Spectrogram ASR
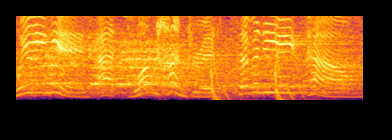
weighing in at 178 pounds.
